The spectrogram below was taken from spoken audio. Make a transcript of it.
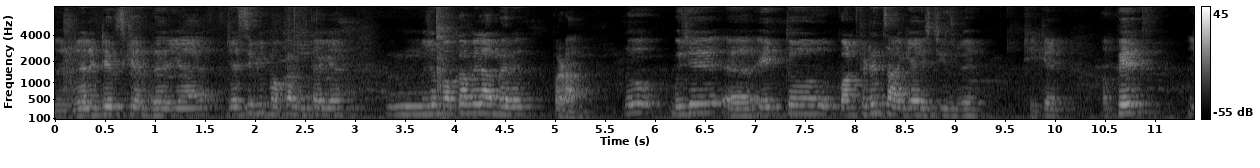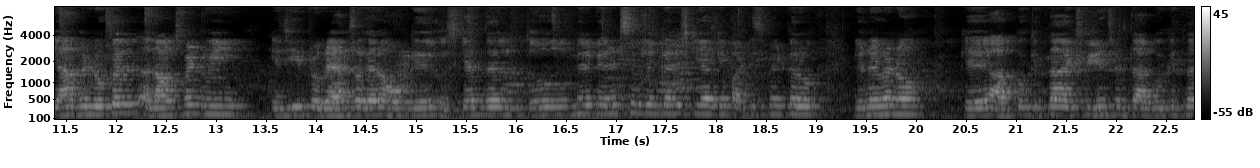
ریلیٹیوس کے اندر یا جیسے بھی موقع ملتا گیا مجھے موقع ملا میں نے پڑھا تو مجھے ایک تو کانفیڈنس آ گیا اس چیز میں ٹھیک ہے اور پھر یہاں پہ لوکل اناؤنسمنٹ ہوئی کہ جی پروگرامس وغیرہ ہوں گے اس کے اندر تو میرے پیرنٹس نے مجھے انکریج کیا کہ پارٹیسپیٹ کرو یو نیور نو کہ آپ کو کتنا ایکسپیرینس ملتا ہے آپ کو کتنا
